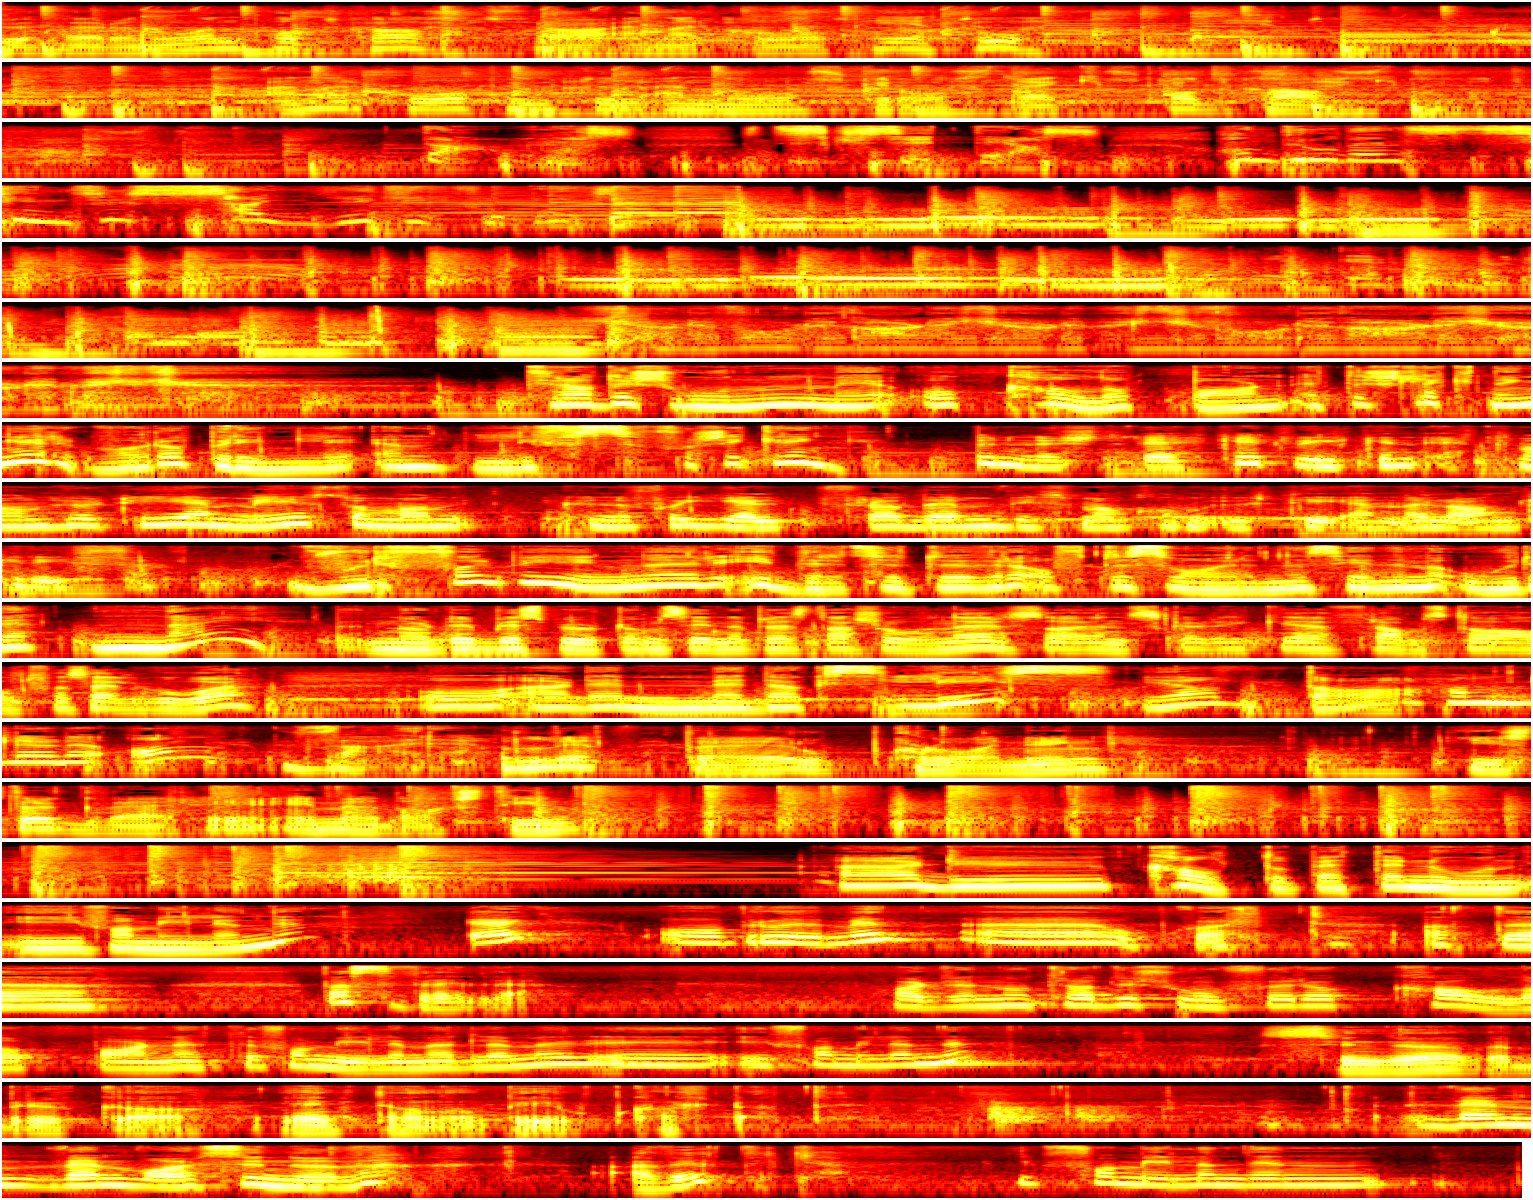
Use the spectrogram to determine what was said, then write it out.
Du hører nå en podkast fra NRK P2. nrk.no-podkast. Dæven, ass. Du skulle sett det, ass. Han dro den sinnssykt seige kickflipen, ikke sant? Tradisjonen med å kalle opp barn etter slektninger var opprinnelig en livsforsikring. understreket hvilken ett man hørte hjemme i, så man kunne få hjelp fra dem hvis man kom ut i en eller annen krise. Hvorfor begynner idrettsutøvere ofte svarene sine med ordet nei? Når de blir spurt om sine prestasjoner, så ønsker de ikke framstå altfor selvgode. Og er det middagslis, ja da handler det om været. Lettere oppklåning i styggvær i, i middagstid. Er du kalt opp etter noen i familien din? Jeg og broren min er oppkalt etter besteforeldre. Har dere noen tradisjon for å kalle opp barn etter familiemedlemmer i, i familien din? Synnøve bruker jentene å bli oppkalt etter. Hvem, hvem var Synnøve? Jeg vet ikke. I familien din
